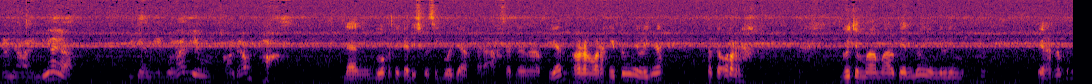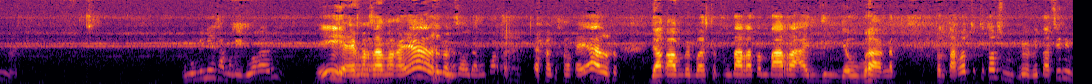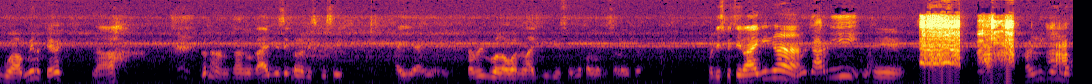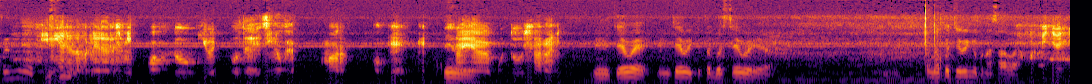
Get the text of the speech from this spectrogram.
yang nyalain dia ya pikiran kayak gue lagi yang soal dampak. dan gue ketika diskusi gue jaka Aksan dan Alfian orang-orang itu milihnya satu orang. Gue cuma sama Alfian doang yang milih. Ya karena benar. Ya, mungkin dia sama kayak gue kali. iya emang sama kayak lu. Dia soal dampak. emang sama kayak lu. Jangan sampai bahas tentara-tentara anjing. Jauh banget tentara tuh kita harus memprioritaskan nih bu Amir cewek lah gue ngangguk aja sih kalau diskusi ah, iya iya iya. tapi gue lawan lagi biasanya kalau misalnya itu mau diskusi lagi nggak Lu cari. Nih. Kali ini gue doktrin lu. Ini adalah bendera resmi waktu Q&A. Zino Kemar. Oke, nih, saya butuh saran. nih cewek yang cewek kita bahas cewek ya kenapa cewek nggak pernah salah Seperti janji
